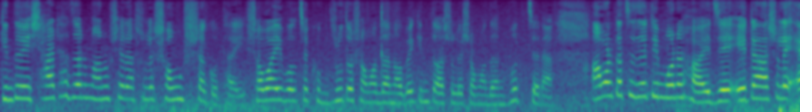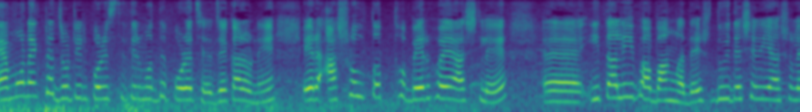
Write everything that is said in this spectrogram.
কিন্তু এই ষাট হাজার মানুষের আসলে সমস্যা কোথায়? সবাই বলছে খুব দ্রুত সমাধান হবে, কিন্তু আসলে সমাধান হচ্ছে না। আমার কাছে যেটি মনে হয় যে এটা আসলে এমন একটা জটিল পরিস্থিতির মধ্যে পড়েছে, যে কারণে এর আসল তথ্য বের হয়ে আসলে ইতালি বা বাংলাদেশ দুই দেশেরই আসলে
